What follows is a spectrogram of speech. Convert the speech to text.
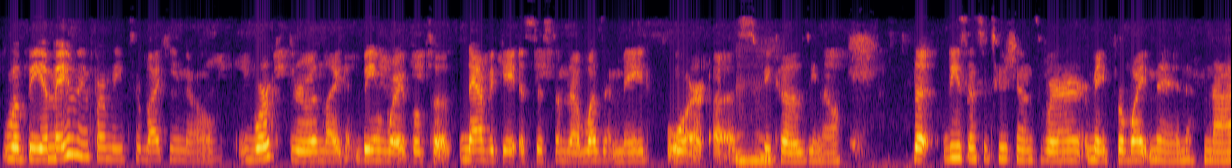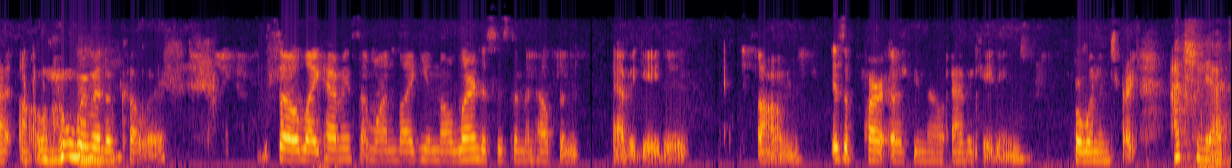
would be amazing for me to like you know work through and like being able to navigate a system that wasn't made for us mm-hmm. because you know the these institutions were made for white men not um, women mm-hmm. of color so like having someone like you know learn the system and help them navigate it um, is a part of you know advocating for women's rights. Actually, I,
